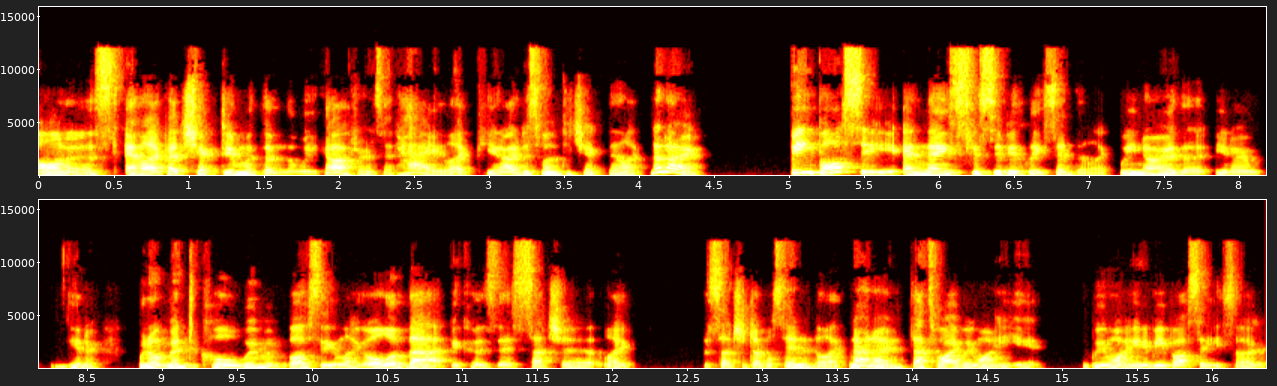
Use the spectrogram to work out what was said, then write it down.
honest. And like, I checked in with them the week after and said, hey, like, you know, I just wanted to check. And they're like, no, no, be bossy. And they specifically said they're like, we know that, you know, you know, we're not meant to call women bossy, like all of that, because there's such a like such a double standard. They're like, no, no, that's why we want you here. We want you to be bossy. So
